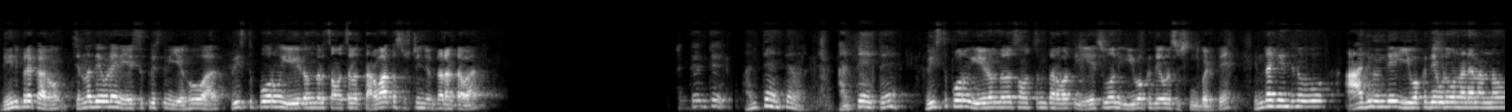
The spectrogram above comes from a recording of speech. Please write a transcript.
దీని ప్రకారం చిన్న దేవుడైన యేసుక్రీస్తుని యెహోవా క్రీస్తు పూర్వం ఏడు వందల సంవత్సరాల తర్వాత సృష్టించుంటాడంటావా? అంతే అంతే. అంతే అంతేనా అంతే అయితే క్రీస్తు పూర్వం ఏడు వందల సంవత్సరం తర్వాత యేసు అని ఈ ఒక్క దేవుడు సృష్టించబడితే ఇందాకేంటి నువ్వు? ఆది నుండే ఈ ఒక్క దేవుడు ఉన్నాడని అన్నావు?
